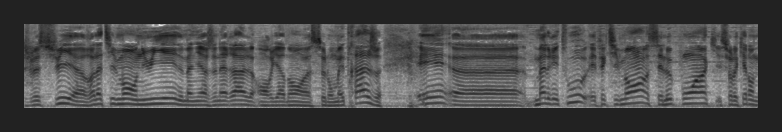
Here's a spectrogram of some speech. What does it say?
Je me suis euh, relativement ennuyé de manière générale en regardant euh, ce long métrage, et euh, malgré tout, effectivement, c'est le point sur lequel on,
